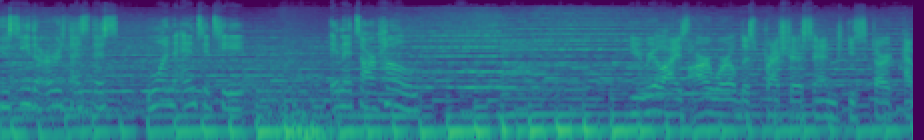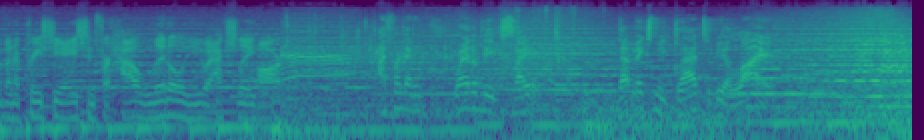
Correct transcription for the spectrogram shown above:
You see the Earth as this one entity, and it's our home. You realize our world is precious and you start having appreciation for how little you actually are. I find that incredibly exciting. That makes me glad to be alive.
